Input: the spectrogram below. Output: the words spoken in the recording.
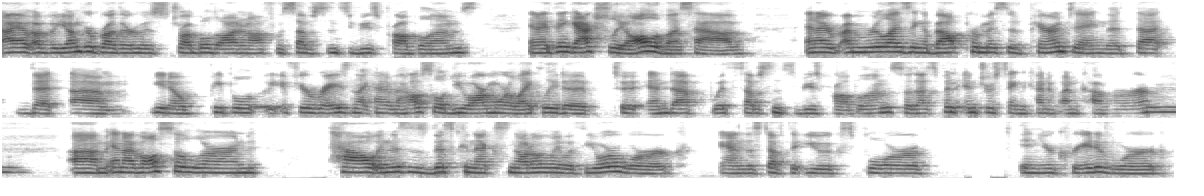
I have a younger brother who has struggled on and off with substance abuse problems and i think actually all of us have and I, am realizing about permissive parenting that that that um, you know people if you're raised in that kind of a household you are more likely to to end up with substance abuse problems so that's been interesting to kind of uncover mm. um, and i've also learned how and this is this connects not only with your work and the stuff that you explore in your creative work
